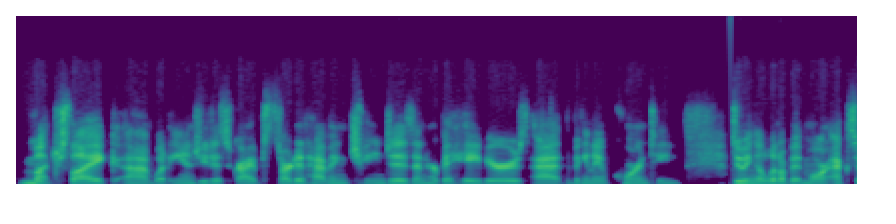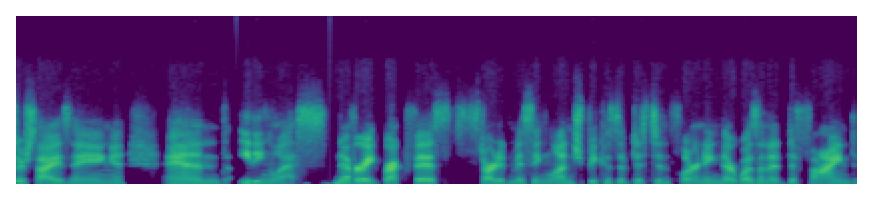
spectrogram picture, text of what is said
much like uh, what Angie described, started having changes in her behaviors at the beginning of quarantine, doing a little bit more exercising and eating less. Never ate breakfast, started missing lunch because of distance learning. There wasn't a defined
